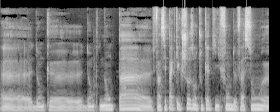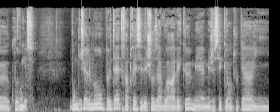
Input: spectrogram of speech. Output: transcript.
Euh, donc euh, donc non pas. euh, Enfin, c'est pas quelque chose en tout cas qu'ils font de façon euh, courante. Ponctuellement, peut-être. Après, c'est des choses à voir avec eux, mais mais je sais qu'en tout cas, ils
